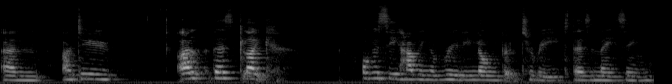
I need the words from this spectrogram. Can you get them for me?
and I do. I there's like, obviously having a really long book to read. There's amazing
